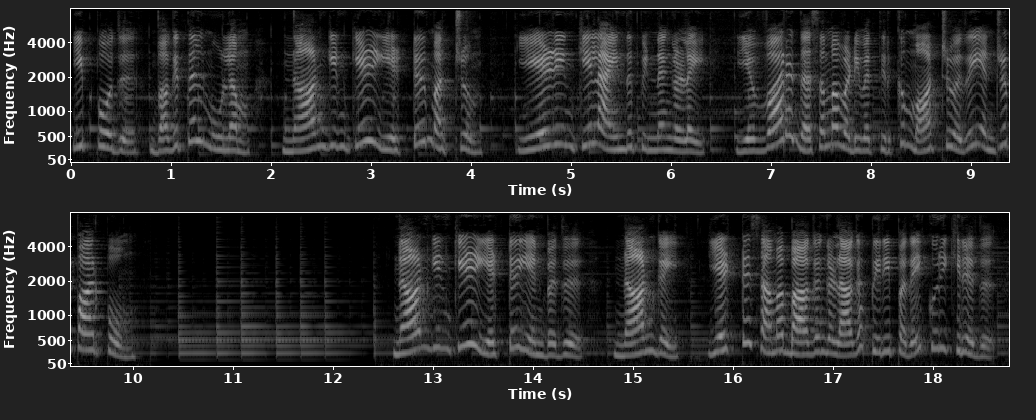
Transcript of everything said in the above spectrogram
இப்போது வகுத்தல் மூலம் நான்கின் கீழ் எட்டு மற்றும் ஏழின் கீழ் ஐந்து பின்னங்களை எவ்வாறு தசம வடிவத்திற்கு மாற்றுவது என்று பார்ப்போம். நான்கின் கீழ் எட்டு என்பது நான்கை எட்டு சம பாகங்களாக பிரிப்பதை குறிக்கிறது.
